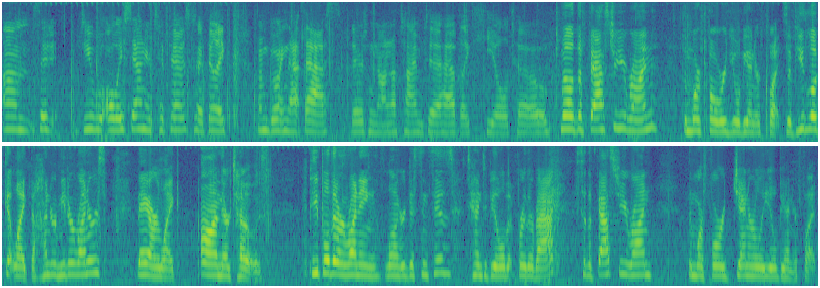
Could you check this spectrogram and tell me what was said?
Um, so do you always stay on your tiptoes? Because I feel like if I'm going that fast, there's not enough time to have like heel toe. Well, the faster you run, the more forward you will be on your foot. So if you look at like the 100 meter runners, they are like on their toes. People that are running longer distances tend to be a little bit further back. So the faster you run, the more forward generally you'll be on your foot.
